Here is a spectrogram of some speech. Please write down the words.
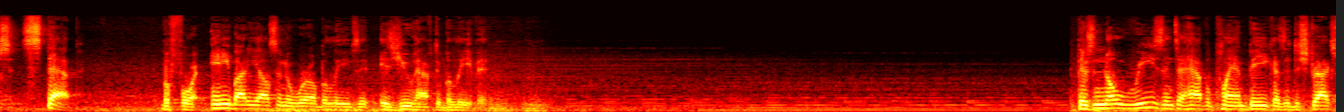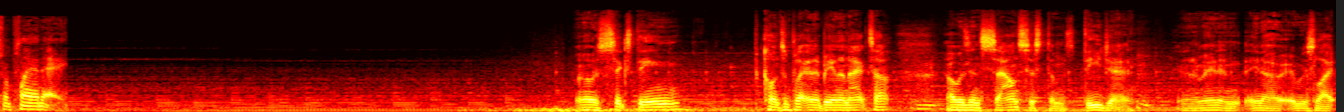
First step before anybody else in the world believes it is you have to believe it. There's no reason to have a plan B because it distracts from plan A. When I was 16, contemplating being an actor, I was in sound systems, DJing. You know what I mean? And you know, it was like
